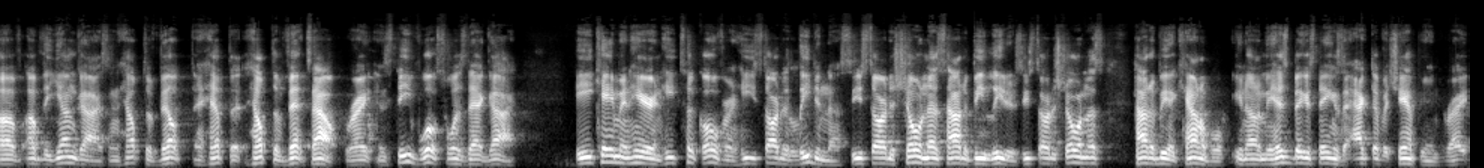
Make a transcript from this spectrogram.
of of the young guys and help the vet help the help the vets out, right? And Steve Wilks was that guy. He came in here and he took over and he started leading us. He started showing us how to be leaders. He started showing us how to be accountable. You know what I mean? His biggest thing is the act of a champion, right?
